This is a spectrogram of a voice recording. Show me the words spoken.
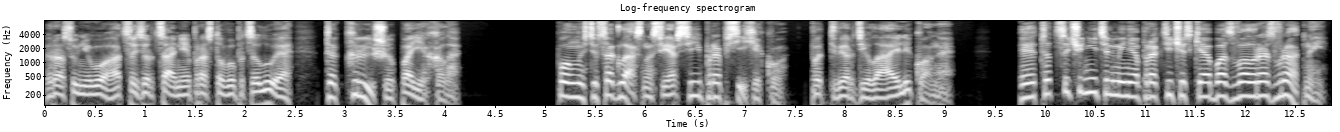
раз у него от созерцания простого поцелуя так крыша поехала. «Полностью согласна с версией про психику», — подтвердила Айликона. «Этот сочинитель меня практически обозвал развратной,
